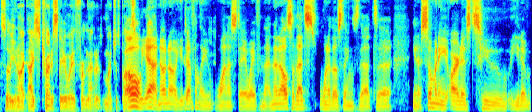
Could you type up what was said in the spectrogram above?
so you know I try to stay away from that as much as possible Oh yeah, no, no, you definitely want to stay away from that. And then also that's one of those things that uh, you know, so many artists who, you know,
